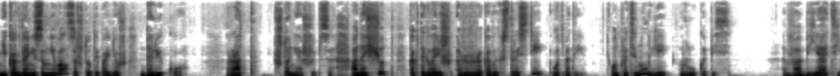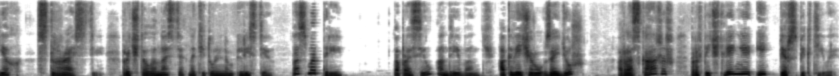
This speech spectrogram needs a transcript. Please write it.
Никогда не сомневался, что ты пойдешь далеко. Рад что не ошибся. А насчет, как ты говоришь, роковых страстей, вот смотри. Он протянул ей рукопись. «В объятиях страсти», — прочитала Настя на титульном листе. «Посмотри», — попросил Андрей Иванович. «А к вечеру зайдешь, расскажешь про впечатления и перспективы».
